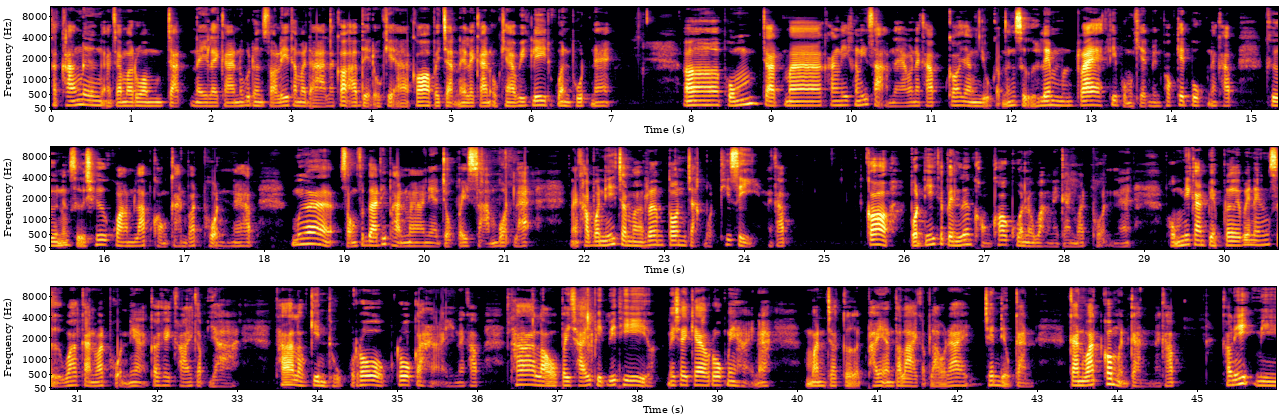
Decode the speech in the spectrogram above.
สักครั้งหนึ่งอาจจะมารวมจัดในรายการนพดล Story ธรรมดา แล้วก็อัปเดต OKR ก็ไปจัดในรายการ OKR Weekly ทุกวันพุธนะผมจัดมาครั้งนี้ครั้งที่ 3 แล้วนะครับ ก็ยังอยู่กับหนังสือเล่มแรกที่ผมเขียนเป็นพ็อกเก็ตบุ๊กนะครับ คือหนังสือชื่อความลับของการวัดผลนะครับ เมื่อ 2 สัปดาห์ที่ผ่านมาเนี่ยจบไป 3 บทแล้วนะครับ วันนี้จะมาเริ่มต้นจากบทที่ 4 นะครับ ก็บทนี้จะเป็นเรื่องของข้อควรระวังในการวัดผลนะ ผมมีการเปรียบเปรยไว้ในหนังสือว่าการวัดผลเนี่ยก็คล้าย ๆ กับยา ถ้าเรากินถูกโรคโรคก็หายนะครับ ถ้าเราไปใช้ผิดวิธีไม่ใช่แก้โรคไม่หายนะ มันจะเกิดภัยอันตรายกับเราได้ เช่นเดียวกัน การวัดก็เหมือนกันนะครับ คราวนี้มี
